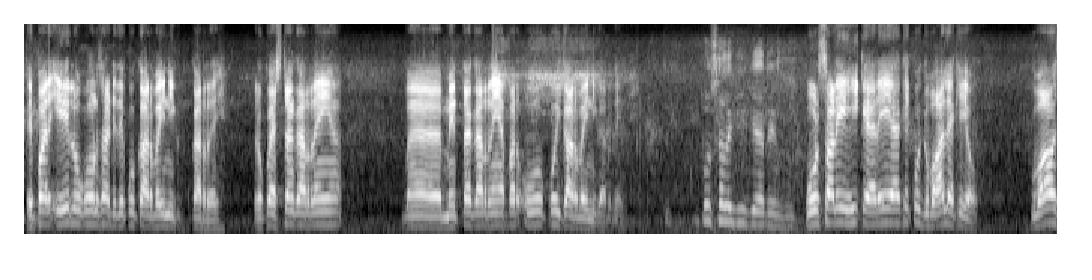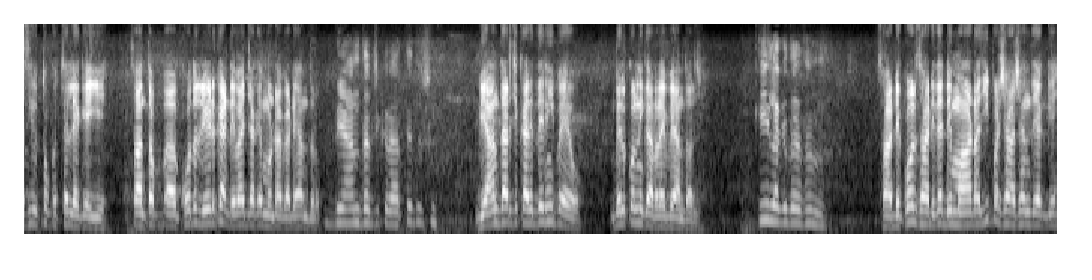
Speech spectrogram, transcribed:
ਤੇ ਪਰ ਇਹ ਲੋਕ ਹੁਣ ਸਾਡੇ ਤੇ ਕੋਈ ਕਾਰਵਾਈ ਨਹੀਂ ਕਰ ਰਹੇ। ਰਿਕੁਐਸਟਾਂ ਕਰ ਰਹੇ ਆ ਅ, ਮਿਹਨਤਾਂ ਕਰ ਰਹੇ ਆ ਪਰ ਉਹ ਕੋਈ ਕਾਰਵਾਈ ਨਹੀਂ ਕਰਦੇ। ਪੁਲਿਸ ਵਾਲੇ ਕੀ ਕਹਿ ਰਹੇ ਨੇ? ਪੁਲਿਸ ਵਾਲੇ ਇਹੀ ਕਹਿ ਰਹੇ ਆ ਕਿ ਕੋਈ ਗਵਾਹ ਲੈ ਕੇ ਆਓ। ਗਵਾਹ ਅਸੀਂ ਉੱਥੋਂ ਕਿੱਥੇ ਲੈ ਕੇ ਆਈਏ? ਸਾਨੂੰ ਤਾਂ ਅ, ਖੁਦ ਡੇਢ ਘੰਟੇ ਬਾਅਦ ਜਾ ਕੇ ਮੁੰਡਾ ਕੱਢਿਆ ਅੰਦਰੋਂ। ਬਿਆਨ ਦਰਜ ਕਰਾਤੇ ਤੁਸੀਂ? ਬਿਆਨ ਦਰਜ ਕਰਦੇ ਨਹੀਂ ਪਏ ਉਹ। ਬਿਲਕੁਲ ਨਹੀਂ ਕਰ ਰਹੇ ਬਿਆਨ ਦਰਜ। ਕੀ ਲੱਗਦਾ ਤੁਹਾਨੂੰ? ਸਾਡੇ ਕੋਲ ਸਾਡੀ ਤਾਂ ਡਿਮਾਂਡ ਆ ਜੀ ਪ੍ਰਸ਼ਾਸਨ ਦੇ ਅੱਗੇ।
